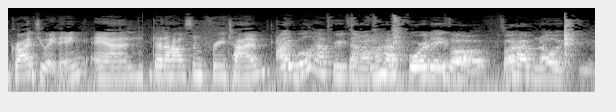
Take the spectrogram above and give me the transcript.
graduating and gonna have some free time. I will have free time. I'm gonna have four days off, so I have no excuse.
